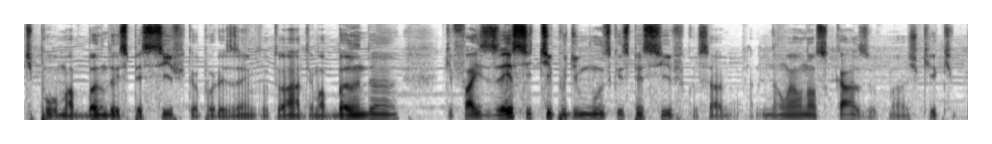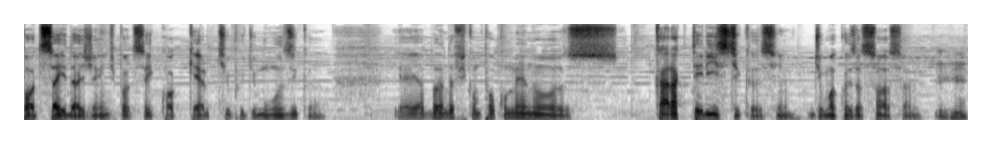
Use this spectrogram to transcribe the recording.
tipo, uma banda específica, por exemplo. Tu, ah, tem uma banda que faz esse tipo de música específico, sabe? Não é o nosso caso. Acho que, que pode sair da gente, pode sair qualquer tipo de música. E aí a banda fica um pouco menos característica, assim, de uma coisa só, sabe? Uhum.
